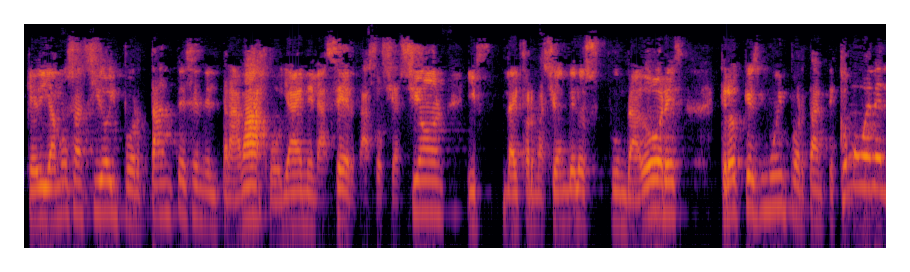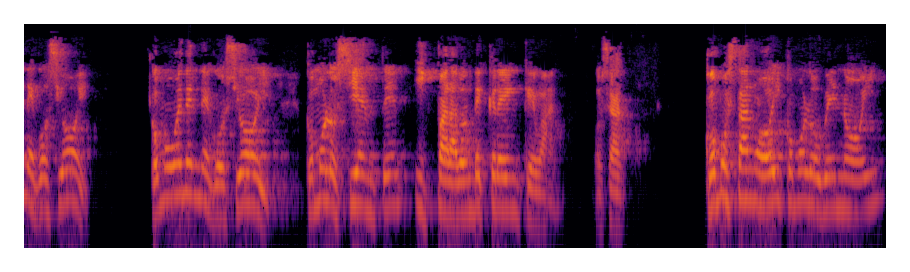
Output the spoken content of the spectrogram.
que, digamos, han sido importantes en el trabajo, ya en el hacer, asociación y la información de los fundadores. Creo que es muy importante. ¿Cómo ven el negocio hoy? ¿Cómo ven el negocio hoy? ¿Cómo lo sienten y para dónde creen que van? O sea, ¿cómo están hoy? ¿Cómo lo ven hoy?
